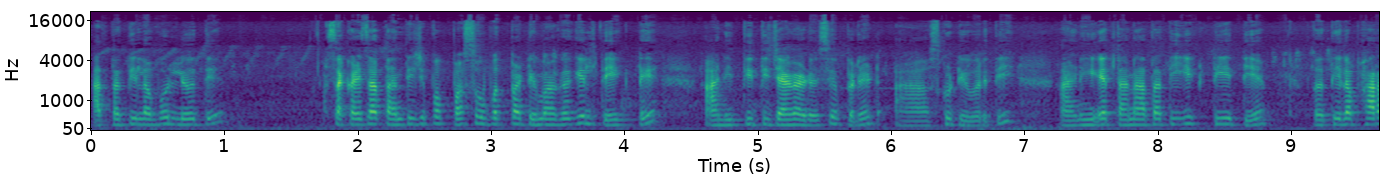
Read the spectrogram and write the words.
आता तिला बोलले होते सकाळी जाताना तिचे पप्पा सोबत पाठीमागं गेलते एकटे आणि ती तिच्या गाडीवर सेपरेट स्कूटीवरती आणि येताना आता ती एकटी येते. तर तिला फार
